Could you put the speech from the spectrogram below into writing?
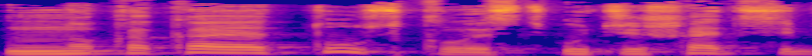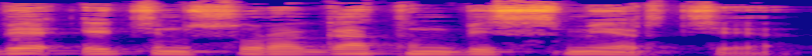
Но какая тусклость утешать себя этим суррогатом бессмертия?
